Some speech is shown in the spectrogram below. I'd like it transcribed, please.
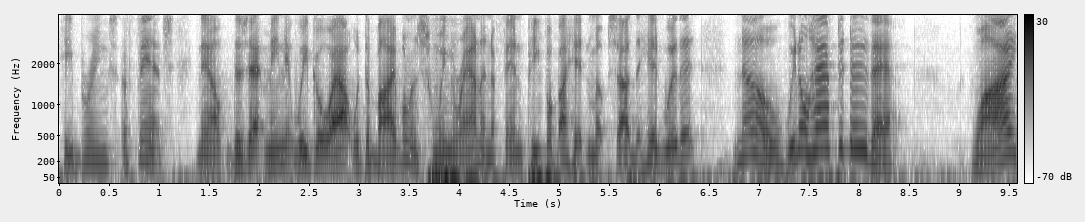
he brings offense. Now, does that mean that we go out with the Bible and swing around and offend people by hitting them upside the head with it? No, we don't have to do that. Why?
